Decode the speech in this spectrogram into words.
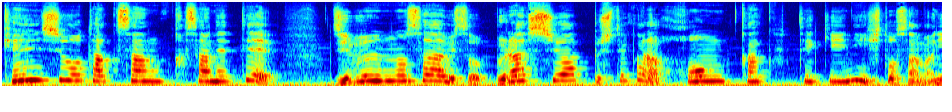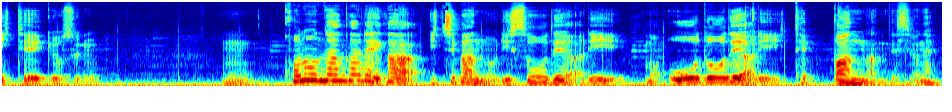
検証をたくさん重ねて、自分のサービスをブラッシュアップしてから本格的に人様に提供する。うん、この流れが一番の理想であり、まあ、王道であり、鉄板なんですよね。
